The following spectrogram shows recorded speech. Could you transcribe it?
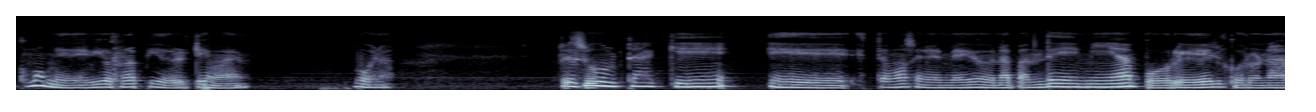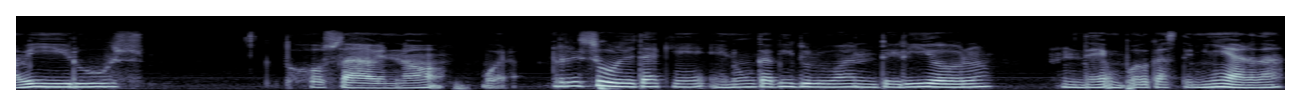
¿Cómo me debió rápido el tema? Eh? Bueno, resulta que eh, estamos en el medio de una pandemia por el coronavirus. Todos saben, ¿no? Bueno, Resulta que en un capítulo anterior de un podcast de mierda,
